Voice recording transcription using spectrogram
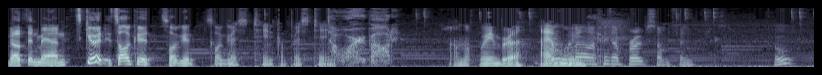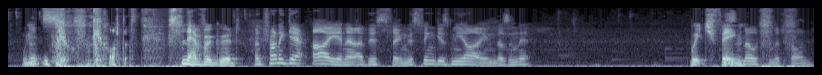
Nothing, man. It's good. It's all good. It's all good. It's all good. compressed tin, compressed tin. Don't worry about it. I'm not worrying, bro. I am oh, worrying. no, I think I broke something. Oh, We need six. God, it's never good. I'm trying to get iron out of this thing. This thing gives me iron, doesn't it? Which thing? Smeltomatron.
